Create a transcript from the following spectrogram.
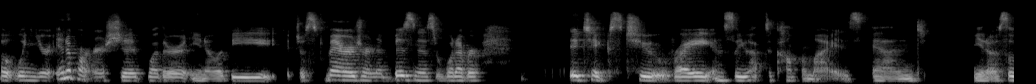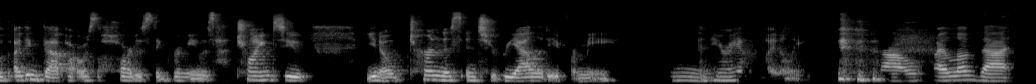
But when you're in a partnership, whether you know it be just marriage or in a business or whatever, it takes two, right? And so you have to compromise. And, you know, so I think that part was the hardest thing for me was trying to, you know, turn this into reality for me. Mm. And here I am finally. wow. I love that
